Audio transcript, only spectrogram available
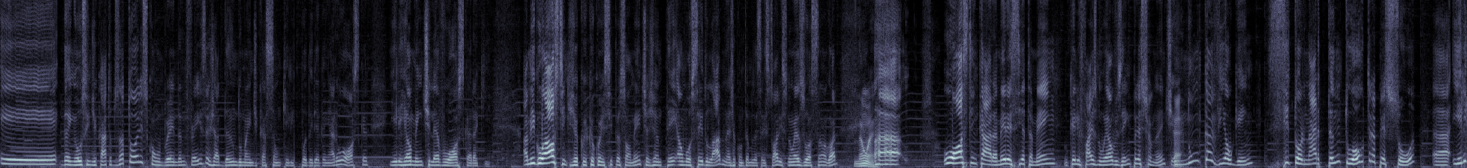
E ganhou o Sindicato dos Atores com o Brandon Fraser, já dando uma indicação que ele poderia ganhar o Oscar. E ele realmente leva o Oscar aqui. Amigo Austin, que, já, que eu conheci pessoalmente, jantei, almocei do lado, né? Já contamos essa história, isso não é zoação agora. Não é. Uh, o Austin, cara, merecia também. O que ele faz no Elvis é impressionante. É. Eu nunca vi alguém se tornar tanto outra pessoa Uh, e ele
